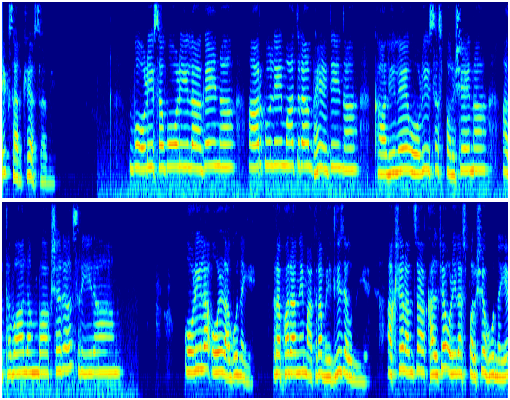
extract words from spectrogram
एकसारखे असावे. बोळी सबोळी लागेना आरकुली मात्रा भेदीना खालीले ओळीस स्पर्शेना अथवा लंबाक्षर श्रीराम. ओळीला ओळ लागू नये रफाराने मात्रा भेदली जाऊ नये अक्षरांचा खालच्या ओळीला स्पर्श होऊ नये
